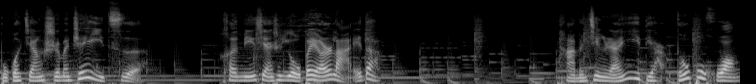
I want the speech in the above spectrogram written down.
不过，僵尸们这一次很明显是有备而来的。他们竟然一点都不慌。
